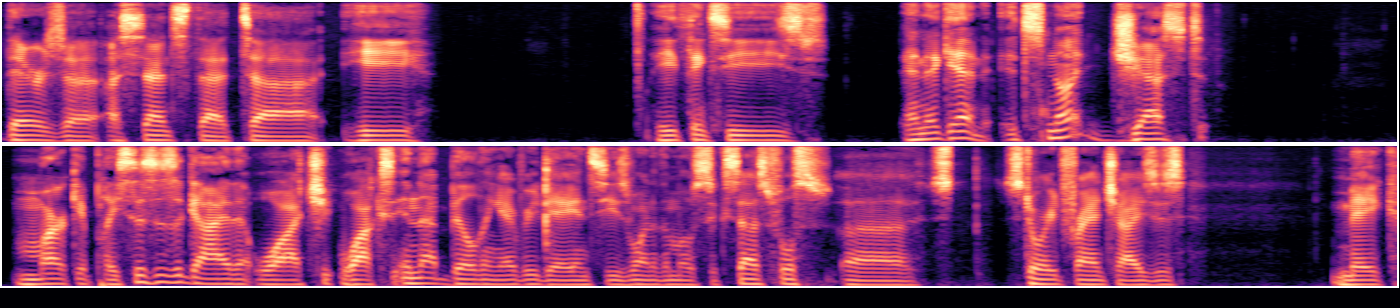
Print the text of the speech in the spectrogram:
there's a, a sense that uh, he he thinks he's and again, it's not just marketplace. This is a guy that watch walks in that building every day and sees one of the most successful uh, storied franchises make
